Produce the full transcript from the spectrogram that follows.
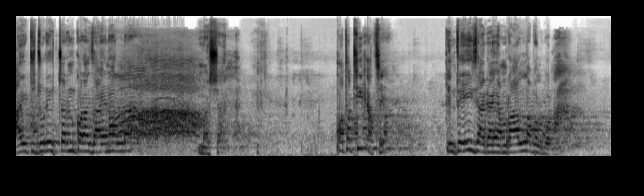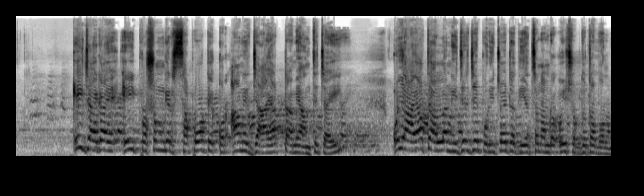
আর একটু জোরে উচ্চারণ করা যায় না আল্লাহ? মাশাআল্লাহ। কথা ঠিক আছে, কিন্তু এই জায়গায় আমরা আল্লাহ বলব না। এই জায়গায় এই প্রসঙ্গের সাপোর্টে কোরআনের যে আয়াতটা আমি আনতে চাই, ওই আয়াতে আল্লাহ নিজের যে পরিচয়টা দিয়েছেন, আমরা ওই শব্দটা বলব।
